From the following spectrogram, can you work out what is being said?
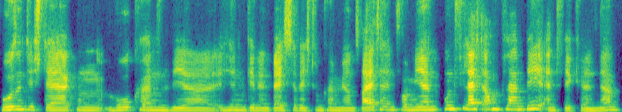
Wo sind die Stärken? Wo können wir hingehen? In welche Richtung können wir uns weiter informieren und vielleicht auch einen Plan B entwickeln? Ne?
